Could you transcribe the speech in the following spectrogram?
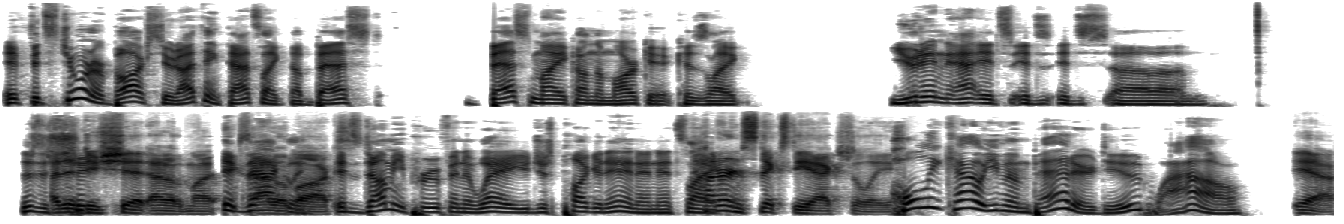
if it's two hundred bucks, dude. I think that's like the best best mic on the market because like you didn't. It's it's it's um. There's a I didn't shit- do shit out of the, mi- out of exactly. the box. It's dummy proof in a way. You just plug it in and it's like 160 actually. holy cow, even better, dude. Wow. Yeah.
